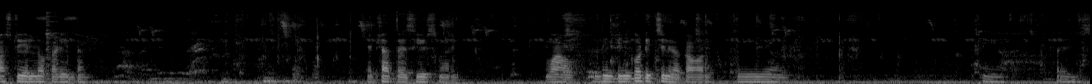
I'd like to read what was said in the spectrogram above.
ఫస్ట్ ఎల్లో కడిగిద్దాం. ఎట్లా వస్తాయి సీడ్స్ మరి? వావ్ దీనికి ఇంకోటి ఇచ్చింది కదా కవర్ ఫ్రెండ్స్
